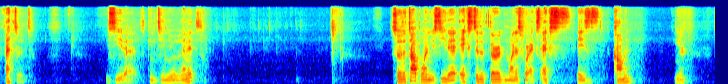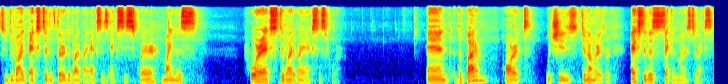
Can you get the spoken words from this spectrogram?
factor it. You see that continual limit. So the top one, you see that x to the third minus 4x, x is common here. So divide x to the third divided by x is x is square minus 4x divided by x is 4. And the bottom part, which is denominator, x to the second minus 2x.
